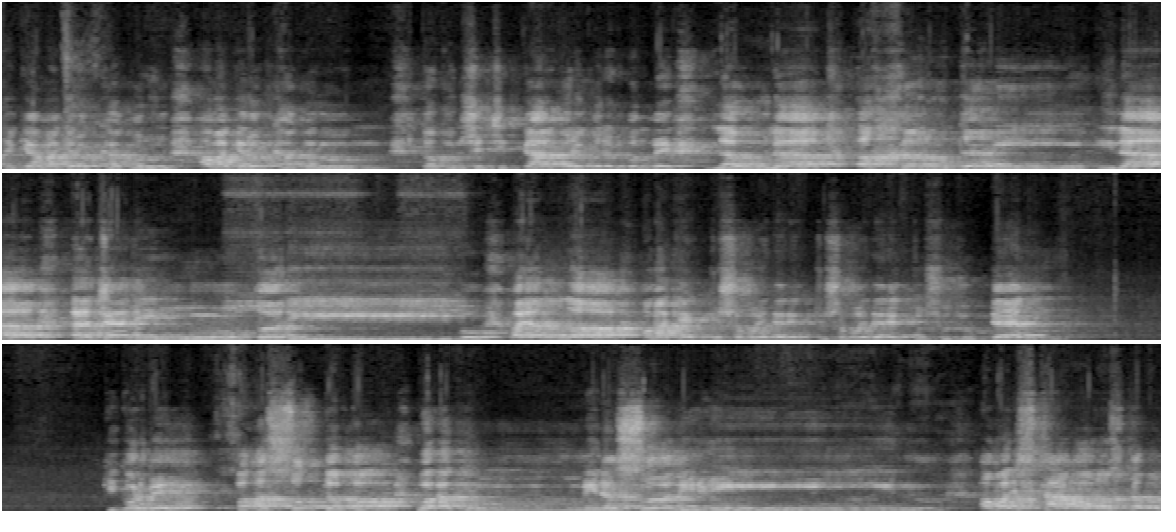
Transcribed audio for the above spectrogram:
থেকে আমাকে রক্ষা করুন, আমাকে রক্ষা করুন। তখন সে চিৎকার করে করে বলবে, লাউলা আখরুতানি ইলা আল্লাহ, আমাকে একটু সময় দেন, একটু সময় দেন, একটু সুযোগ দেন। কি করবে? আমার স্থাবর স্থাবর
